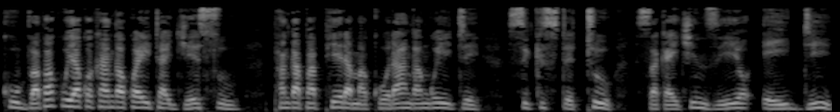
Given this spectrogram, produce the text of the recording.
kubva pakuuya kwakanga kwaita jesu panga papera makore angangoite 62 saka ichinzi iyo ad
